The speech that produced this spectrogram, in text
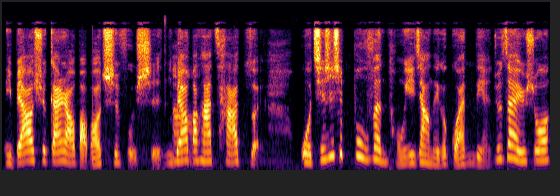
你不要去干扰宝宝吃辅食，你不要帮他擦嘴。我其实是部分同意这样的一个观点，就在于说，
